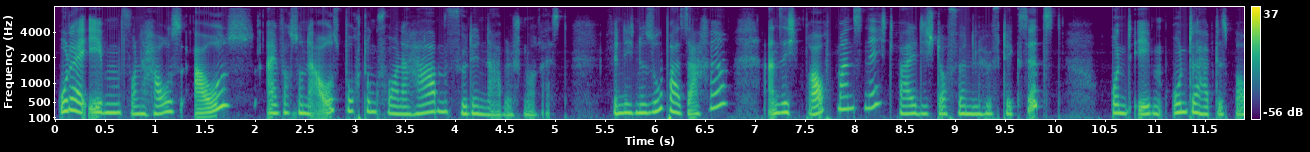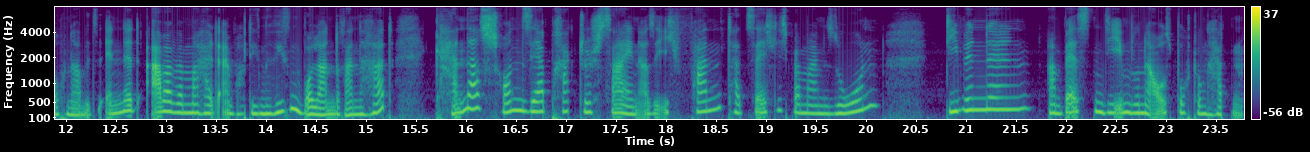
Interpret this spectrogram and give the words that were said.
Oder eben von Haus aus einfach so eine Ausbuchtung vorne haben für den Nabelschnurrest. Finde ich eine super Sache. An sich braucht man es nicht, weil die Stoffwindel hüftig sitzt und eben unterhalb des Bauchnabels endet. Aber wenn man halt einfach diesen Riesenbollern dran hat, kann das schon sehr praktisch sein. Also ich fand tatsächlich bei meinem Sohn die Windeln am besten, die eben so eine Ausbuchtung hatten.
